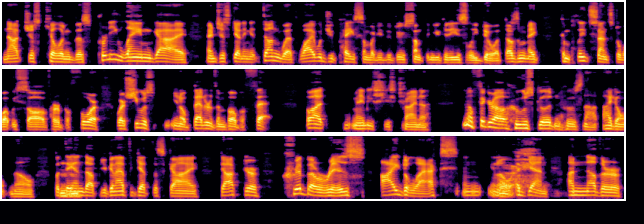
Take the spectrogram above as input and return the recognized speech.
not just killing this pretty lame guy and just getting it done with. Why would you pay somebody to do something you could easily do? It doesn't make complete sense to what we saw of her before, where she was, you know, better than Boba Fett. But maybe she's trying to, you know, figure out who's good and who's not. I don't know. But they Mhm. end up, you're going to have to get this guy, Dr. Kriberiz Idolax. And, you know, again, another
